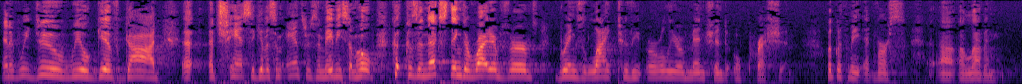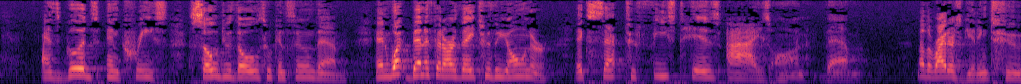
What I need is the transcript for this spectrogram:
And if we do, we'll give God a, a chance to give us some answers and maybe some hope. Because the next thing the writer observes brings light to the earlier mentioned oppression. Look with me at verse uh, 11. As goods increase, so do those who consume them. And what benefit are they to the owner except to feast his eyes on them? Now the writer's getting to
